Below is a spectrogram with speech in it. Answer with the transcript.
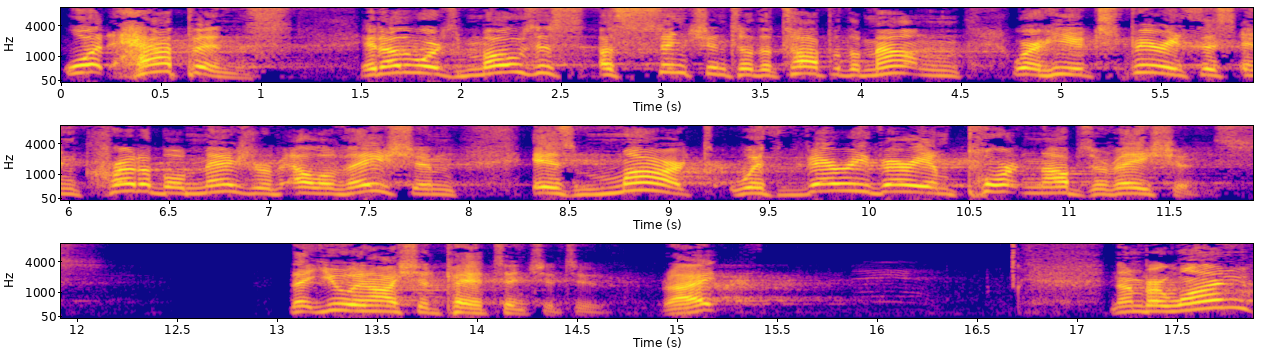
What happens in other words, Moses' ascension to the top of the mountain, where he experienced this incredible measure of elevation, is marked with very, very important observations that you and I should pay attention to, right? Number one,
